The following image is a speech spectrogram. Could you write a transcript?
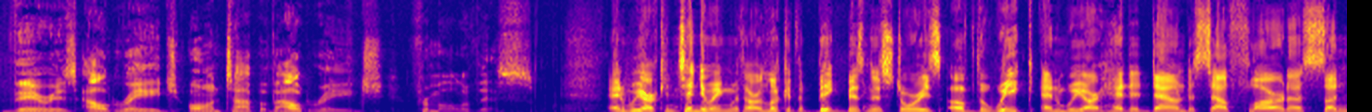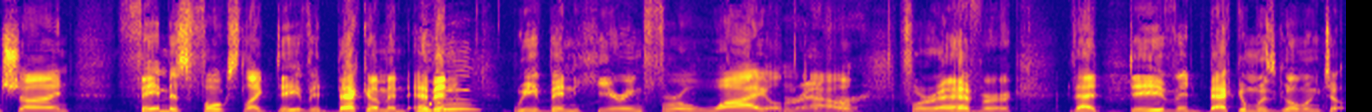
there is outrage on top of outrage from all of this. And we are continuing with our look at the big business stories of the week, and we are headed down to South Florida, sunshine, famous folks like David Beckham and Eben. We've been hearing for a while now, forever, that David Beckham was going to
